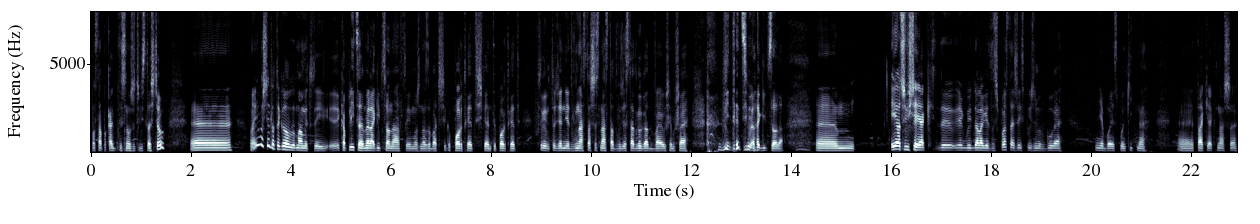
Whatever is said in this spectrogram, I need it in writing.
postapokaliptyczną rzeczywistością. E, No i właśnie dlatego mamy tutaj e, kaplicę Mela Gibsona, w której można zobaczyć jego portret, święty portret, w którym codziennie 12, 16, 22 odbywają się msze w intencji Mela Gibsona. I oczywiście jak y, jakby idea jest dość prosta, jeżeli spojrzymy w górę, niebo jest błękitne, e, tak jak nasze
